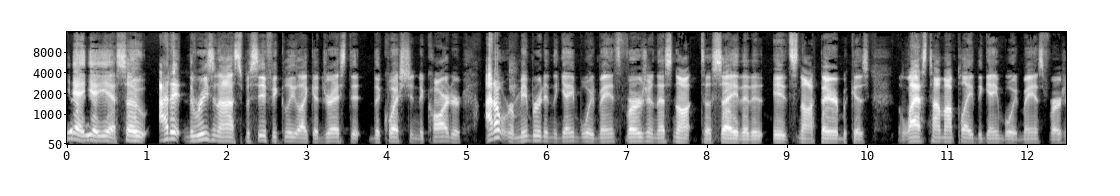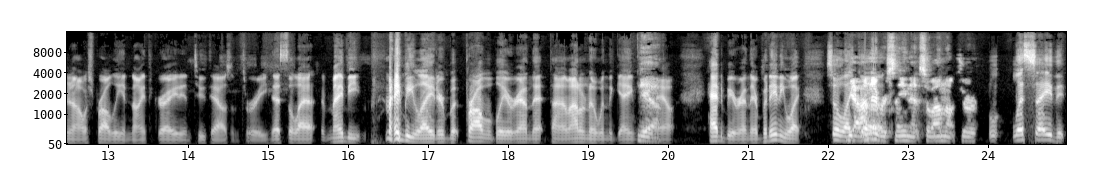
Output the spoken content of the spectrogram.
Yeah, yeah, yeah. So I didn't. The reason I specifically like addressed it, the question to Carter, I don't remember it in the Game Boy Advance version. That's not to say that it, it's not there because the last time I played the Game Boy Advance version, I was probably in ninth grade in two thousand three. That's the last, maybe maybe later, but probably around that time. I don't know when the game came Yeah. out. Had to be around there. But anyway, so like, yeah, uh, I never seen it, so I'm not sure. l- let's say that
